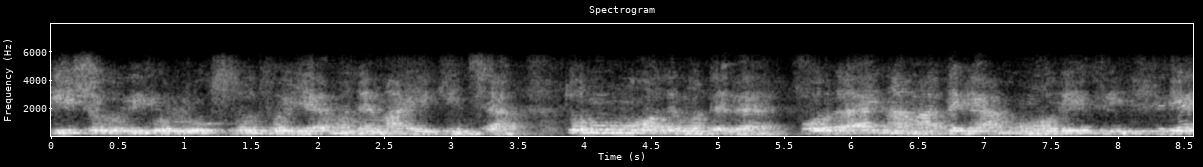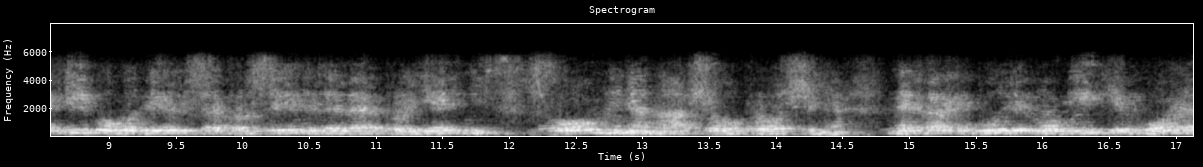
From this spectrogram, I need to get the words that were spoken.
і чоловіколюбство Твоєму немає кінця. Тому молимо Тебе, подай нам матерям у молитві, які погодилися просити Тебе про єдність, сповнення нашого прощення. Нехай буде повіки воля.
